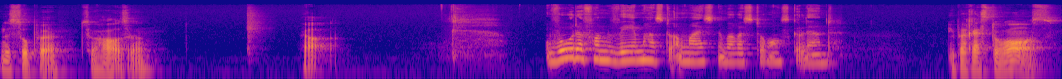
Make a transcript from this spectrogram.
eine Suppe zu Hause. Ja. Wo oder von wem hast du am meisten über Restaurants gelernt? Über Restaurants.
